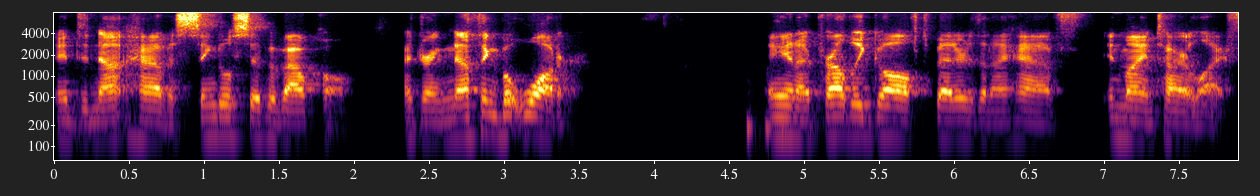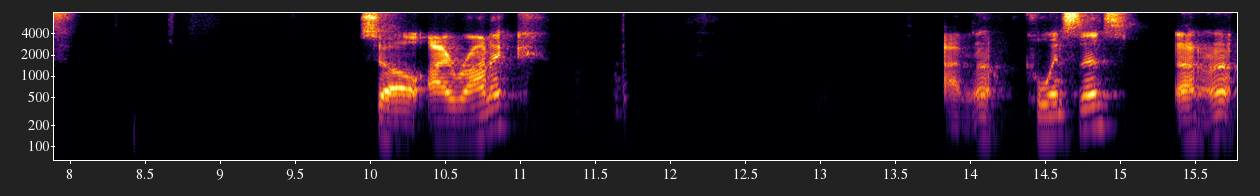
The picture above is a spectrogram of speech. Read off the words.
and did not have a single sip of alcohol. I drank nothing but water, and I probably golfed better than I have in my entire life. So, ironic? I don't know. Coincidence? I don't know.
